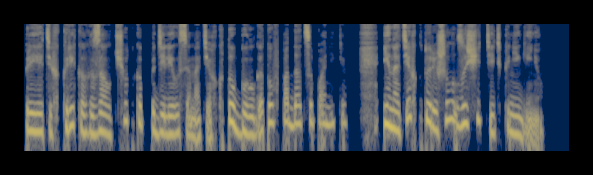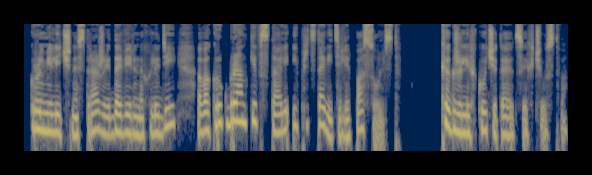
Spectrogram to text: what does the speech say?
При этих криках зал четко поделился на тех, кто был готов поддаться панике, и на тех, кто решил защитить княгиню. Кроме личной стражи и доверенных людей, вокруг Бранки встали и представители посольств. Как же легко читаются их чувства.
